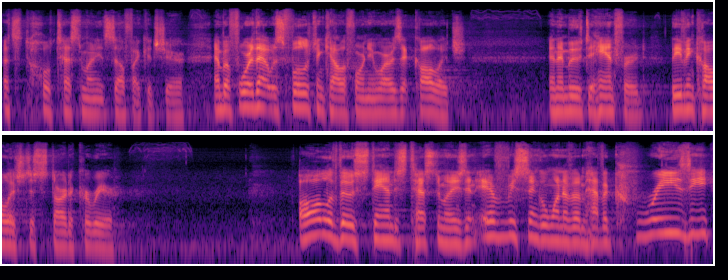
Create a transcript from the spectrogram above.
That's the whole testimony itself I could share. And before that was Fullerton, California, where I was at college. And I moved to Hanford, leaving college to start a career. all of those stand as testimonies, and every single one of them have a crazy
